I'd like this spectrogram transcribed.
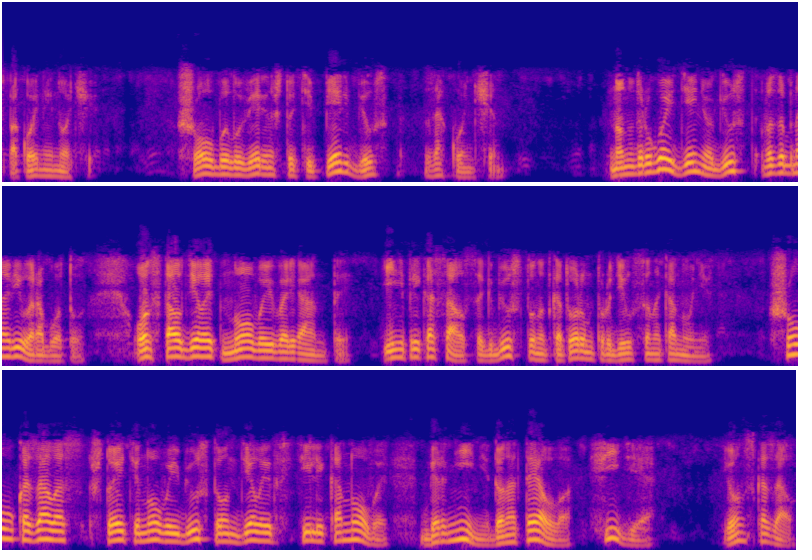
спокойной ночи». Шоу был уверен, что теперь бюст закончен. Но на другой день Огюст возобновил работу. Он стал делать новые варианты, и не прикасался к бюсту, над которым трудился накануне. Шоу казалось, что эти новые бюсты он делает в стиле Кановы, Бернини, Донателло, Фидия. И он сказал,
